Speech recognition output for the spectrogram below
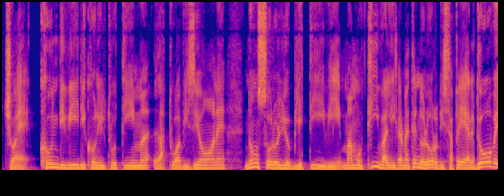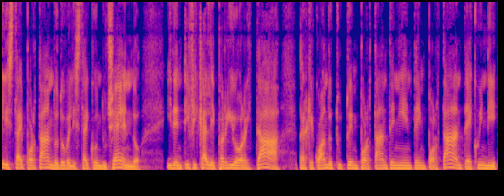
cioè condividi con il tuo team la tua visione, non solo gli obiettivi, ma motivali permettendo loro di sapere dove li stai portando, dove li stai conducendo, identifica le priorità, perché quando tutto è importante niente è importante. E quindi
